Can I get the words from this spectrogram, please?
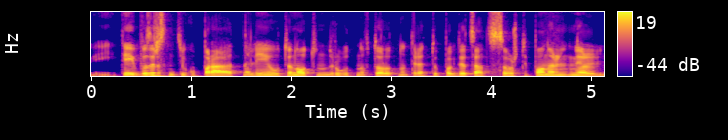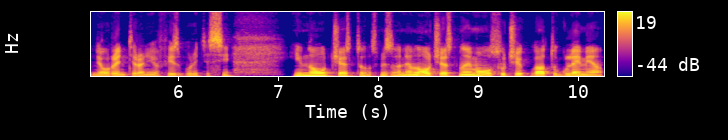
и те и възрастните го правят, нали, от едното на другото, на второто, на третото, пък децата са още по-неориентирани в изборите си. И много често, в смисъл не много често, но е имало случаи, когато големия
